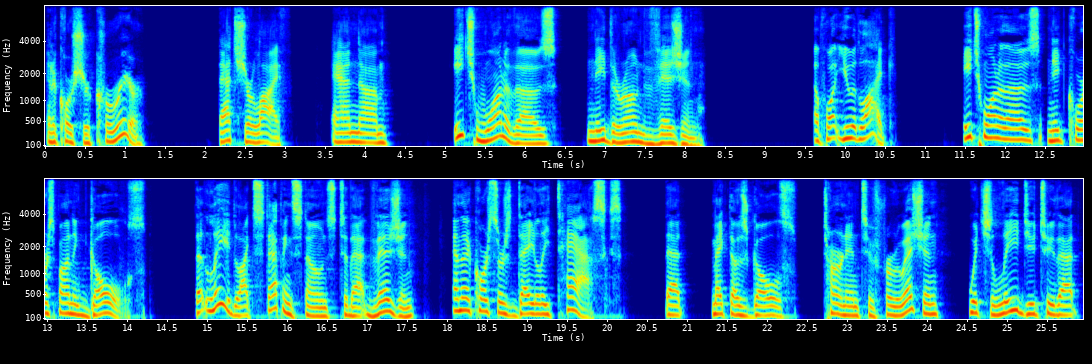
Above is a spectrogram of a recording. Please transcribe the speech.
And of course, your career. That's your life. And um, each one of those need their own vision of what you would like. Each one of those need corresponding goals that lead like stepping stones to that vision. And then, of course, there's daily tasks that make those goals turn into fruition, which lead you to that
